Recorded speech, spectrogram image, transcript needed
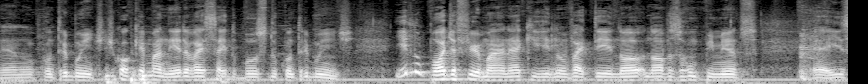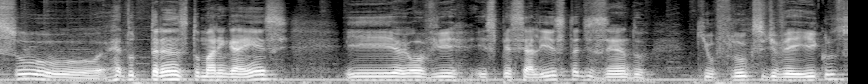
né, no contribuinte. De qualquer maneira, vai sair do bolso do contribuinte. E ele não pode afirmar né, que não vai ter no, novos rompimentos. É, isso é do trânsito maringaense e eu ouvi especialista dizendo que o fluxo de veículos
